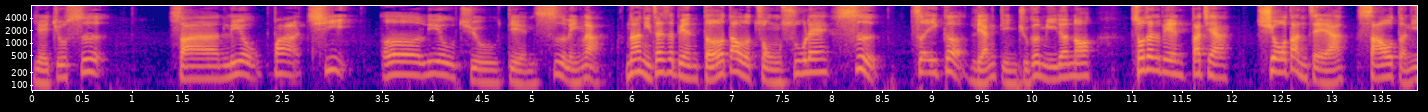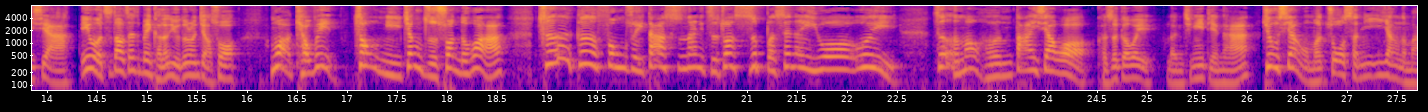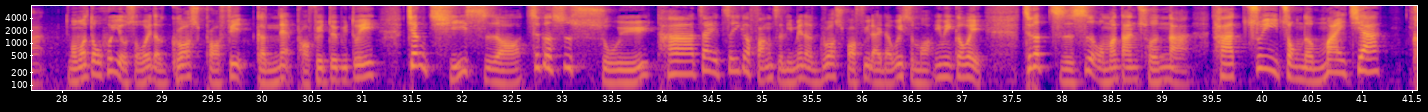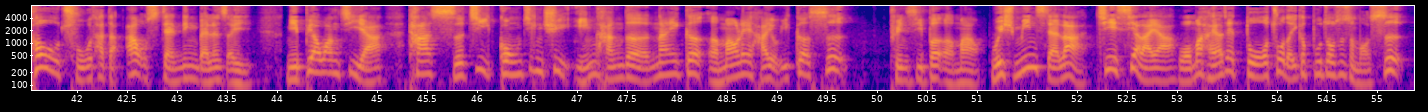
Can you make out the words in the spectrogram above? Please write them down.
也就是三六八七二六九点四零啦。那你在这边得到的总数呢，是这一个两点九个 million 哦。说在这边大家稍等者啊，稍等一下啊，因为我知道在这边可能有的人讲说，哇乔飞照你这样子算的话啊，这个风水大师那里只赚十 percent 而已哦，喂。这耳帽很大一下哦，可是各位冷静一点啊，就像我们做生意一样的嘛，我们都会有所谓的 gross profit 跟 net profit，对不对？这样其实哦，这个是属于他在这一个房子里面的 gross profit 来的。为什么？因为各位，这个只是我们单纯拿他最终的卖价扣除他的 outstanding balance 而已。你不要忘记啊，他实际供进去银行的那一个耳帽呢，还有一个是。principal amount，which means that 啦，接下来呀，我们还要再多做的一个步骤是什么？是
